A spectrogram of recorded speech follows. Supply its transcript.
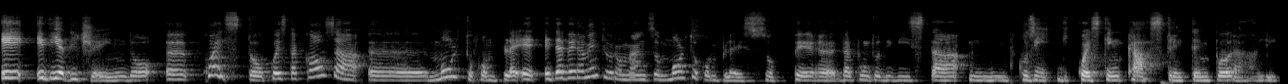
E, e via dicendo. Eh, questo, questa cosa eh, molto complessa, ed è veramente un romanzo molto complesso per, dal punto di vista mh, così di questi incastri temporali.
